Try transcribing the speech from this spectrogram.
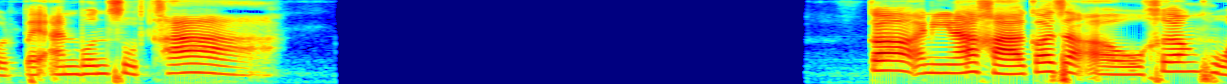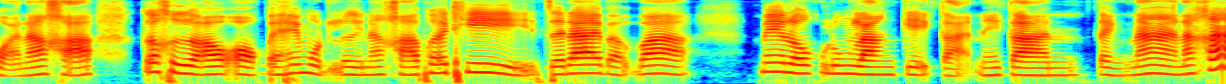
กดไปอันบนสุดค่ะ ก็อันนี้นะคะก็จะเอาเครื่องหัวนะคะ ก็คือเอาออกไปให้หมดเลยนะคะ เพื่อที่จะได้แบบว่าไม่รกลุงลังเกะกะในการแต่งหน้านะคะ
